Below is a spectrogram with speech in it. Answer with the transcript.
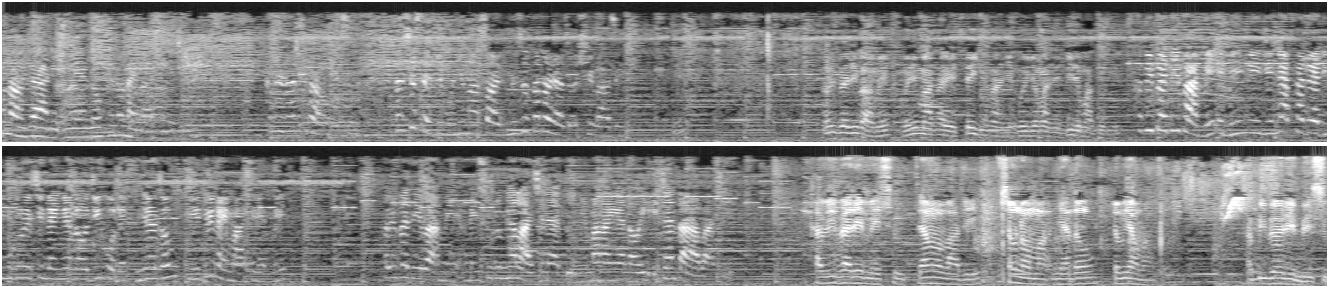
အမေချုံနောင်ကြရနေအမြန်ဆုံးခင်းလို့နိုင်ပါစေအမေခရီးတော်ဒီပါဆက်စစ်တဲ့ဒီမနီမှာစာရေးမြေစတတော်ရတော့ရှိပါသေး။ Happy birthday ပါမေ။ဝင်းဒီမှာဆိုင်စိတ်ချမ်းသာခြင်းကိုယ်ကျမ်းမာခြင်းပြည့်စုံပါစေ။ Happy birthday ပါမေအမင်းကြီးနဲ့ဖက်ဒရယ်ဒီမိုကရေစီနိုင်ငံတော်ကြီးကိုလည်းအများဆုံးရည်တွေ့နိုင်ပါစေအမေ Happy birthday ပါအမေအမေစုလို့မြောက်လာခြင်းနဲ့အတူမြန်မာနိုင်ငံတော်ကြီးအကျဉ်းတာရပါစေ Happy birthday မေစုကျမ်းမာပါစေချုံတော်မှာအမြန်ဆုံးလွတ်မြောက်ပါစေ Happy birthday မေစု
